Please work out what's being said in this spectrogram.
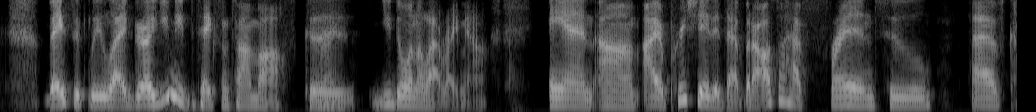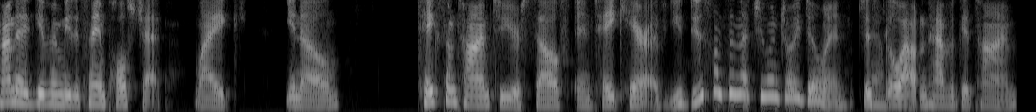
Basically, like, girl, you need to take some time off because right. you're doing a lot right now. And um, I appreciated that. But I also have friends who have kind of given me the same pulse check. Like, you know, take some time to yourself and take care of you. Do something that you enjoy doing. Just yeah. go out and have a good time.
